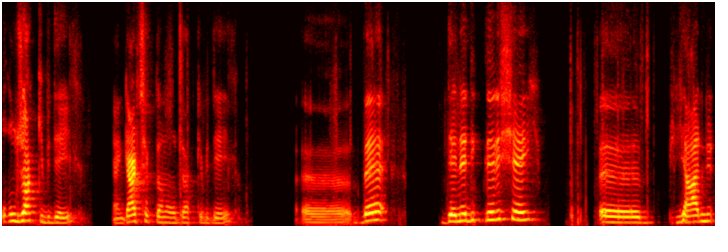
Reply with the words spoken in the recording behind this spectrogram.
olacak gibi değil. Yani gerçekten olacak gibi değil. Ee, ve denedikleri şey e, yani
